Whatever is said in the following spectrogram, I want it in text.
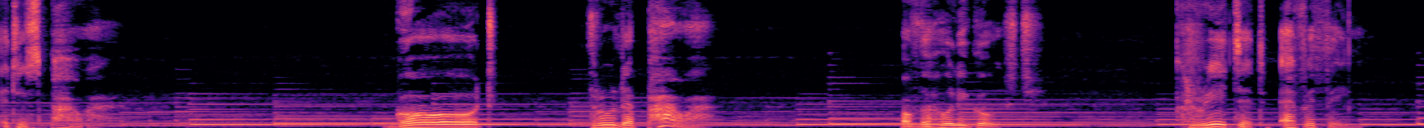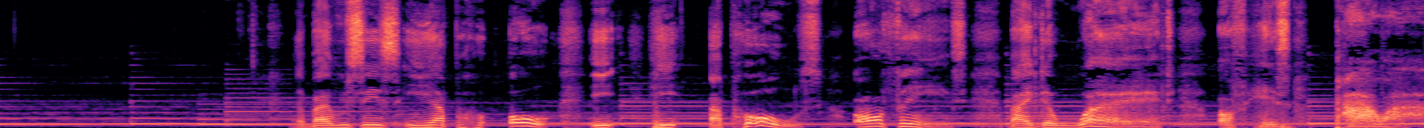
it is power. God, through the power of the Holy Ghost, created everything. The Bible says he, oh, he, he upholds all things by the word of his power.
